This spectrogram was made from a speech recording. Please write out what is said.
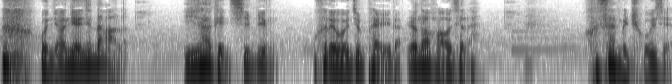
我娘年纪大了，一下给气病了，我得回去陪她，让她好起来。我再没出息，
